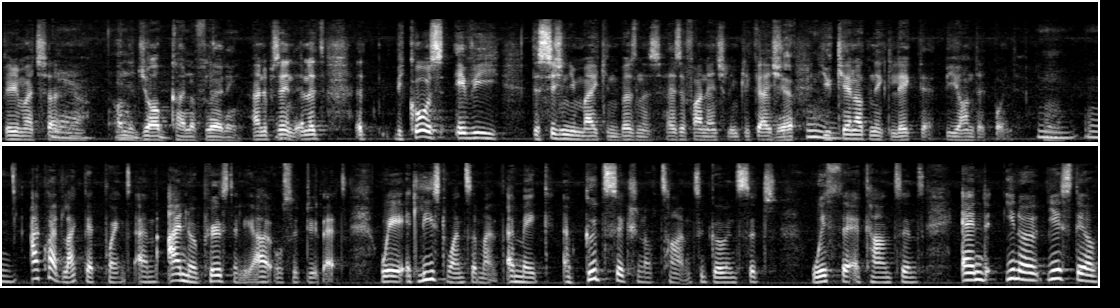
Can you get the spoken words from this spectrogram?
Very much so. Yeah. yeah. On the job kind of learning. Hundred percent, and it, it because every decision you make in business has a financial implication. Yeah. Mm. You cannot neglect that beyond that point. Mm, mm. I quite like that point. Um, I know personally, I also do that, where at least once a month I make a good section of time to go and sit with the accountants. And, you know, yes, there are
